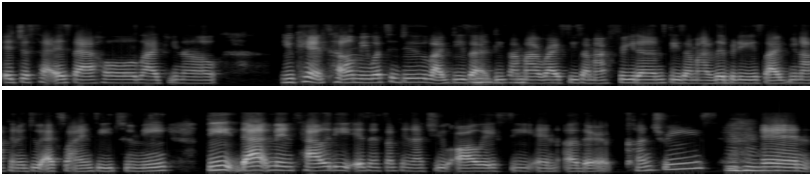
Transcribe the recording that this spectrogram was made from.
it just is that whole like you know you can't tell me what to do like these are mm-hmm. these are mm-hmm. my rights these are my freedoms these are my liberties like you're not going to do x y and z to me the that mentality isn't something that you always see in other countries mm-hmm. and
